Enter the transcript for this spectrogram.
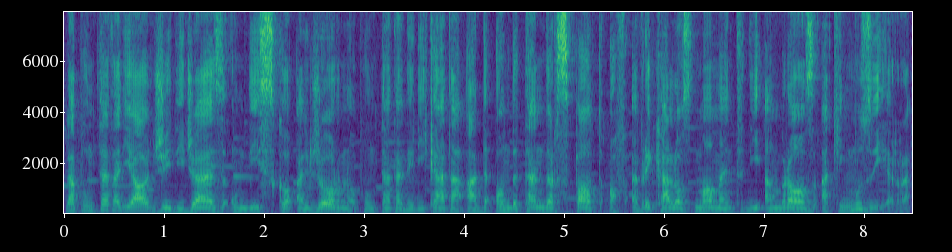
La puntata di oggi di Jazz Un disco al giorno, puntata dedicata ad On the Tender Spot of Every Calloused Moment di Ambrose Akinmusir,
